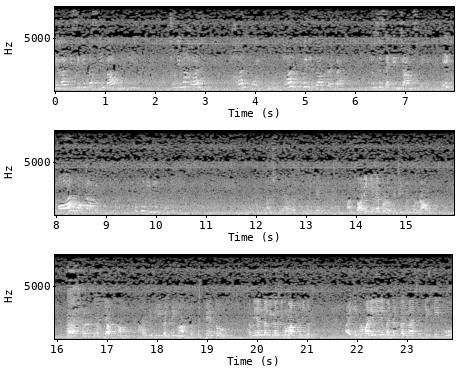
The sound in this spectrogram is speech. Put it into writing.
ये हर किसी के बस की बात नहीं है। छोटी माँ हर हर कोई हर कोई डिजर्व करता है। कि उसे सेकंड चांस मिले एक और मौका मिले तो फिर इन्हें हम सॉरी कि मैं बड़ों के बीच में बोल रहा हूँ। जब हम हर किसी की गलती माफ़ कर सकते हैं तो समीर अंकल की गलती को माफ़ क्यों नहीं कर सकते आई थिंक हमारे लिए मैटर करना चाहिए कि वो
